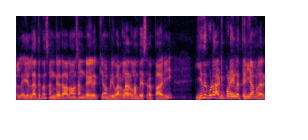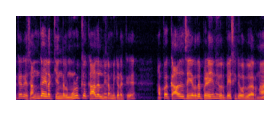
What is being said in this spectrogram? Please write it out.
எல்லா எல்லாத்துக்கும் சங்க காலம் சங்க இலக்கியம் இப்படி வரலாறுலாம் பேசுகிற பாரி இது கூட அடிப்படையில் தெரியாமலாம் இருக்கார். சங்க இலக்கியங்கள் முழுக்க காதல் நிரம்பி கிடக்கு. அப்போ காதல் செய்கிறத பிழைன்னு இவர் பேசிட்டு வருவார்னா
